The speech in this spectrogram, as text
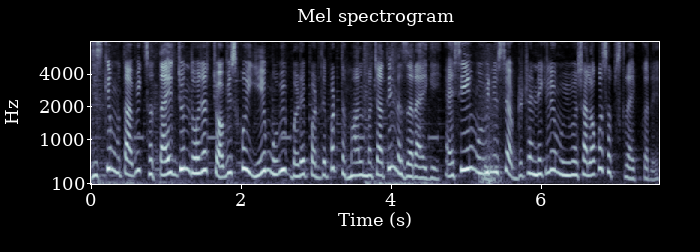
जिसके मुताबिक 27 जून 2024 को ये मूवी बड़े पर्दे पर धमाल मचाती नज़र आएगी। ऐसी ही मूवी न्यूज़ से अपडेट रहने के लिए मूवी मसाला को सब्सक्राइब करें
